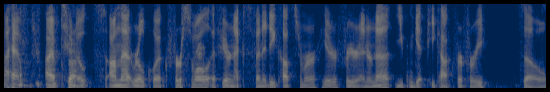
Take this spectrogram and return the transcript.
I have I have two Sorry. notes on that real quick. First of all, if you're an Xfinity customer here for your internet, you can get Peacock for free. So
